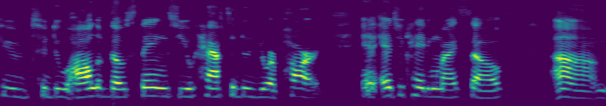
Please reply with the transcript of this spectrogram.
to to do all of those things you have to do your part in educating myself um,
